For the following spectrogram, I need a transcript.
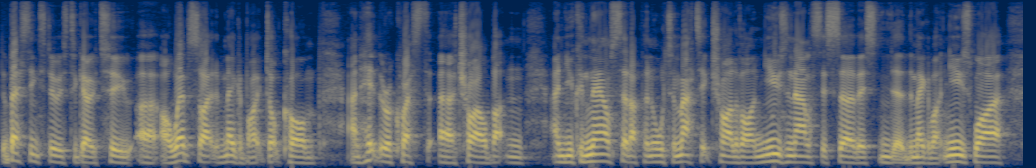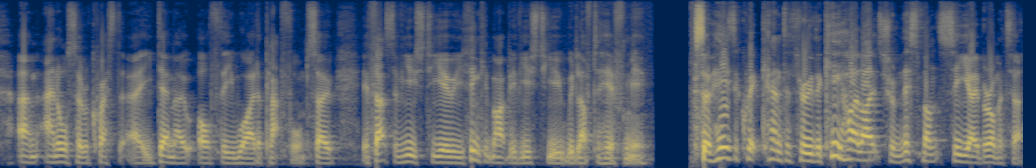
The best thing to do is to go to uh, our website at megabuyte.com and hit the request uh, trial button, and you can now set up an automatic trial of our news analysis service, the, the Megabuyte Newswire, um, and also request a demo of the wider platform. So if that's of use to you, or you think it might be of use to you, we'd love to hear from you. So here's a quick canter through the key highlights from this month's CEO Barometer.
